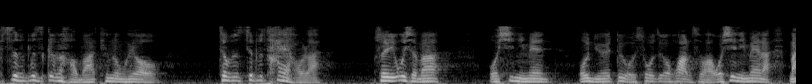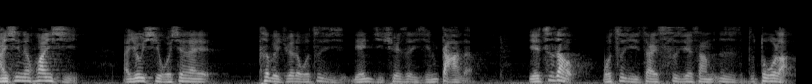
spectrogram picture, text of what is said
这不是更好吗？”听众朋友，这不是这不是太好了？所以为什么我心里面？我女儿对我说这个话的时候，我心里面呢满心的欢喜啊。尤其我现在特别觉得我自己年纪确实已经大了，也知道我自己在世界上的日子不多了。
